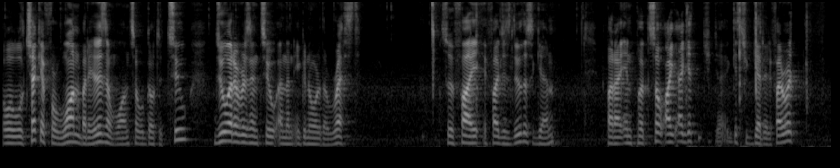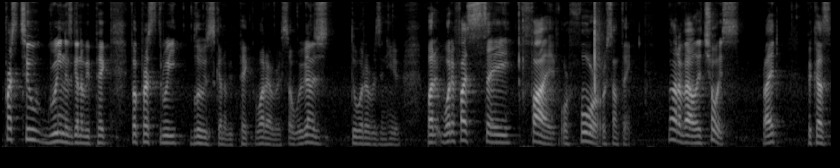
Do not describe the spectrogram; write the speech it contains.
Well, we'll check it for one, but it isn't one, so we'll go to two, do whatever's in two, and then ignore the rest. So if I if I just do this again, but I input, so I, I get I guess you get it. If I press two, green is gonna be picked. If I press three, blue is gonna be picked. Whatever. So we're gonna just do whatever's in here. But what if I say five or four or something? Not a valid choice, right? Because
